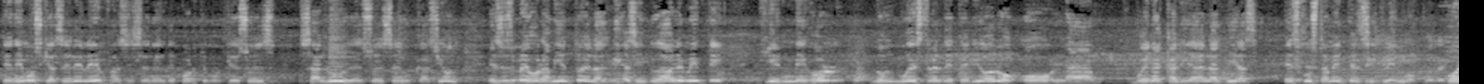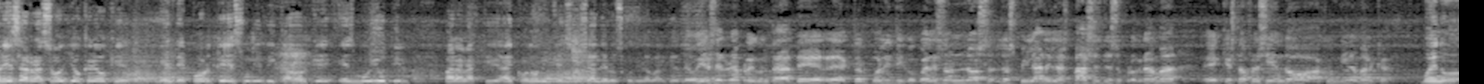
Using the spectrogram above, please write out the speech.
Tenemos que hacer el énfasis en el deporte porque eso es salud, eso es educación, eso es mejoramiento de las vías. Indudablemente quien mejor nos muestra el deterioro o la buena calidad de las vías es justamente el ciclismo. Por esa razón yo creo que el deporte es un indicador que es muy útil para la actividad económica y social de los cundinamarqueses. Le voy a hacer una pregunta de redactor político. ¿Cuáles son los, los pilares, las bases de su programa eh, que está ofreciendo a Cundinamarca? Bueno,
